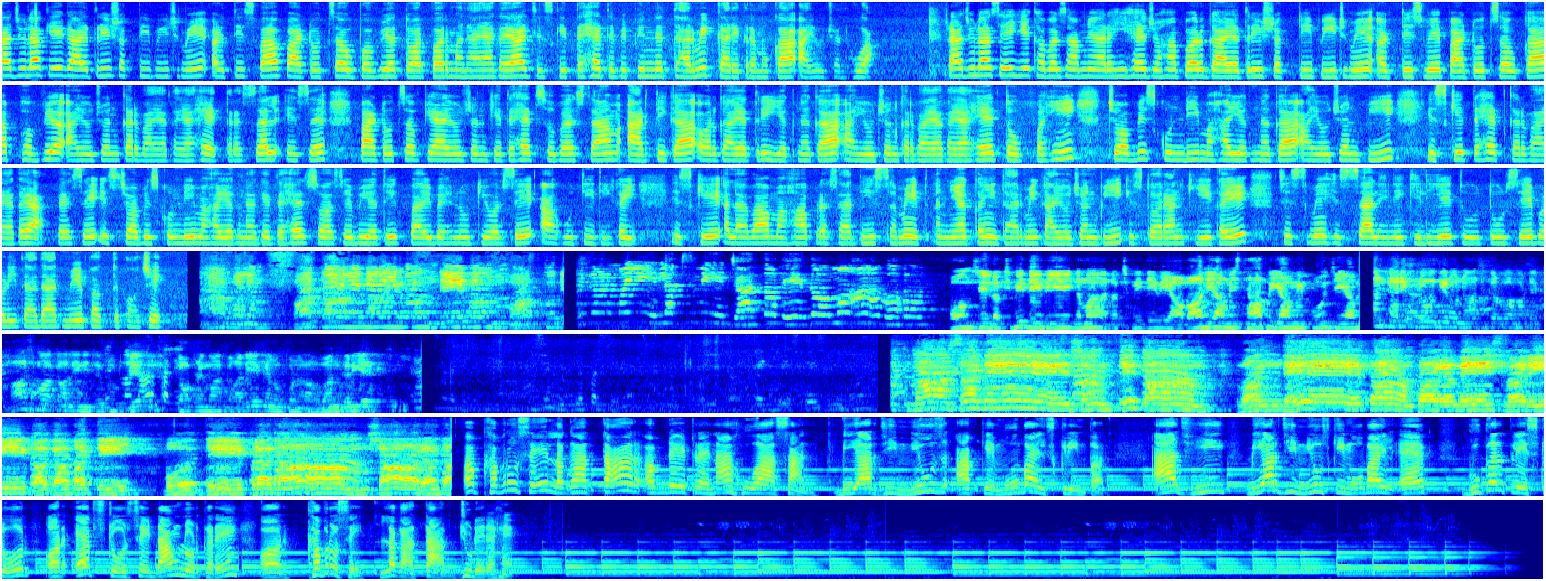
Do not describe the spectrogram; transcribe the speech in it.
राजूला के गायत्री शक्तिपीठ में अड़तीसवा पाठोत्सव भव्य तौर पर मनाया गया, जिसके तहत विभिन्न धार्मिक कार्यक्रमों का आयोजन हुआ। राजूला से ये खबर सामने आ रही है, जहाँ पर गायत्री शक्ति पीठ में अड़तीसवें पाठोत्सव का भव्य आयोजन करवाया गया है। दरअसल, इस पाठोत्सव के आयोजन के तहत सुबह शाम आरती का और गायत्री यज्ञ का आयोजन करवाया गया है। तो वहीं 24 कुंडी महायज्ञ का आयोजन भी इसके तहत करवाया गया। वैसे, इस 24 कुंडी महायज्ञ के तहत सौ से भी अधिक भाई बहनों की ओर से आहुति दी गई। इसके अलावा महाप्रसादी समेत अन्य कई धार्मिक आयोजन भी इस दौरान किए गए जिसमें हिस्सा लेने के लिए दूर दूर से बड़ी तादाद में भक्त पहुंचे बलं पातालनायकं देवं वास्तु गणमयी लक्ष्मी जात वेदो महावह ओम श्री लक्ष्मी દેવીએ નમઃ લક્ષ્મી દેવી આવાહયામિ સ્થાપયામિ પૂજયામિ કાર્ય પ્રવૃત્તિનો નાશ કરવા માટે ખાસ માં કાલીની જરૂર છે તો આપણે માં કાલિકાનું પણ આહવાન કરીએ सने संस्थितां परमेश्वरी भगवती बुद्धि प्रदान शारदा। अब खबरों से लगातार अपडेट रहना हुआ आसान। बीआरजी न्यूज़ आपके मोबाइल स्क्रीन पर। आज ही बीआरजी न्यूज़ की mobile app Google Play Store और ऐप स्टोर से डाउनलोड करें और खबरों से लगातार जुड़े रहें।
